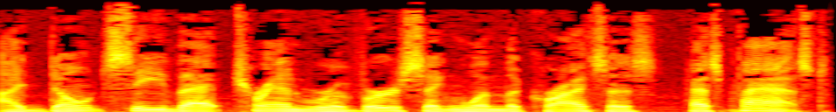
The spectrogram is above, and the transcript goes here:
I don't see that trend reversing when the crisis has passed.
